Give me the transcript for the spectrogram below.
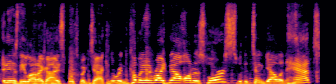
It is the Illini Guys Sports Spectacular, and coming in right now on his horse with a 10 gallon hat.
